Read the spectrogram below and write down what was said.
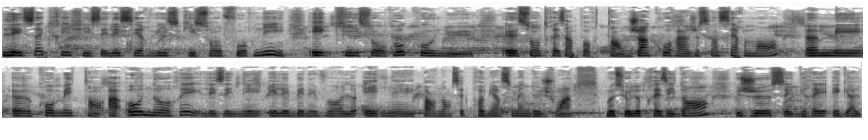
Les sacrifices et les services qui sont fournis et qui sont reconnus euh, sont très importants. J'encourage sincèrement mes commettants à honorer les aînés et les bénévoles aînés pendant cette première semaine de juin. Monsieur le Président, je sais également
